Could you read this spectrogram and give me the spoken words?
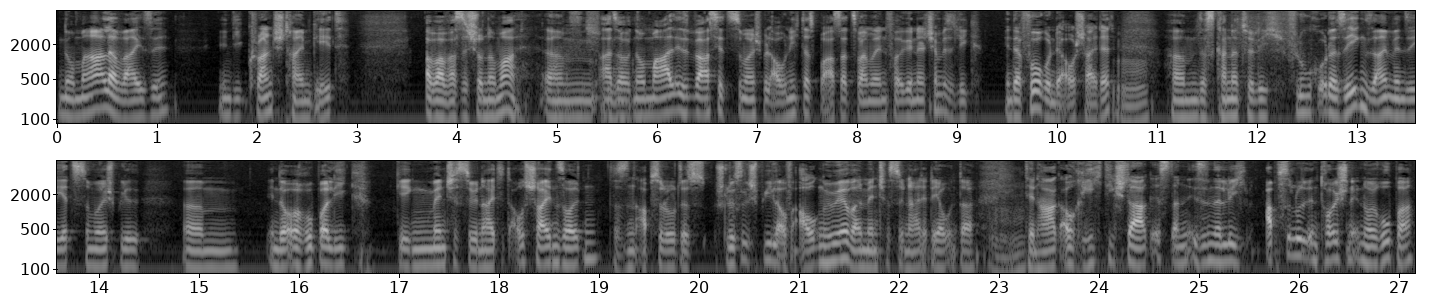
normalerweise in die Crunch-Time geht. Aber was ist schon normal? Ähm, schon also normal war es jetzt zum Beispiel auch nicht, dass Barca zweimal in Folge in der Champions League in der Vorrunde ausscheidet. Mhm. Ähm, das kann natürlich Fluch oder Segen sein, wenn sie jetzt zum Beispiel ähm, in der Europa League gegen Manchester United ausscheiden sollten. Das ist ein absolutes Schlüsselspiel auf Augenhöhe, weil Manchester United ja unter mhm. Den Haag auch richtig stark ist. Dann ist es natürlich absolut enttäuschend in Europa.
